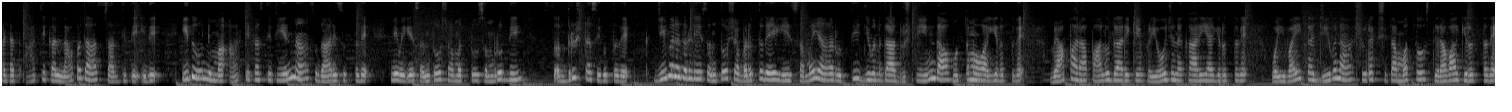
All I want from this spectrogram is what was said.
ಹಠಾತ್ ಆರ್ಥಿಕ ಲಾಭದ ಸಾಧ್ಯತೆ ಇದೆ. ಇದು ನಿಮ್ಮ ಆರ್ಥಿಕ ಸ್ಥಿತಿಯನ್ನು ಸುಧಾರಿಸುತ್ತದೆ. ನಿಮಗೆ ಸಂತೋಷ ಮತ್ತು ಸಮೃದ್ಧಿ ಅದೃಷ್ಟ ಸಿಗುತ್ತದೆ. ಜೀವನದಲ್ಲಿ ಸಂತೋಷ ಬರುತ್ತದೆ. ಈ ಸಮಯ ವೃತ್ತಿ ಜೀವನದ ದೃಷ್ಟಿಯಿಂದ ಉತ್ತಮವಾಗಿರುತ್ತದೆ. ವ್ಯಾಪಾರ ಪಾಲುದಾರಿಕೆ ಪ್ರಯೋಜನಕಾರಿಯಾಗಿರುತ್ತದೆ. ವೈವಾಹಿಕ ಜೀವನ ಸುರಕ್ಷಿತ ಮತ್ತು ಸ್ಥಿರವಾಗಿರುತ್ತದೆ.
